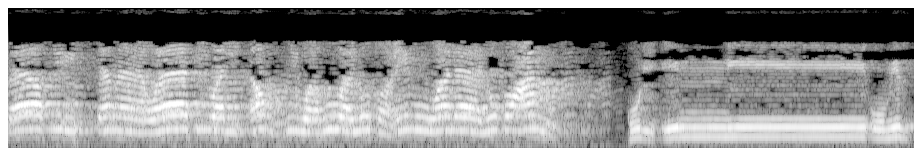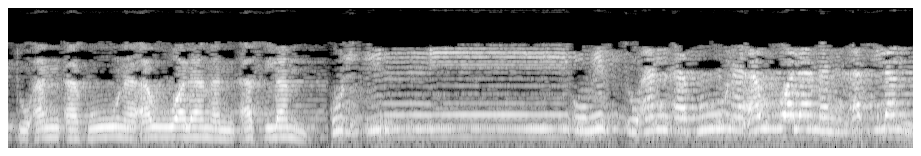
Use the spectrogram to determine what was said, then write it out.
فاطر السماوات والأرض وهو يطعم ولا يطعم قل إني أمرت أن أكون أول من أسلم. قل إني أمرت أن أكون أول من أسلم.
